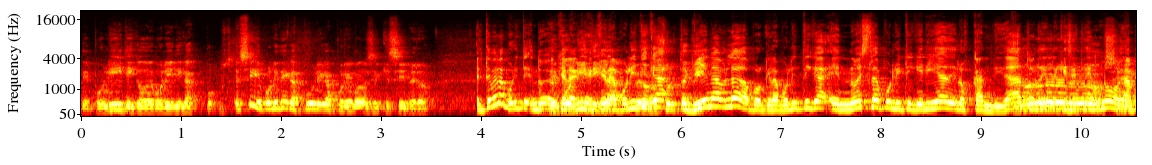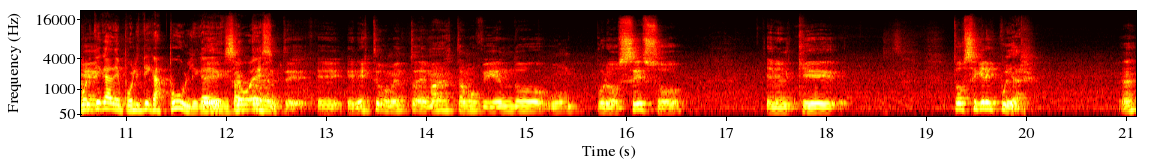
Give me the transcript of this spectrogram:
de política o de políticas, eh, sí, de políticas públicas podríamos decir que sí, pero El tema de la política, no, De es que, la, es que política, la pero política, resulta que- bien hablada, porque la política eh, no es la politiquería de los candidatos, No, no, de la no, que se no, tiene, no, no, sino es la política de políticas públicas. Exactamente. Eh, en este momento además estamos viviendo un proceso en el que todos se quieren cuidar. ¿Eh?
